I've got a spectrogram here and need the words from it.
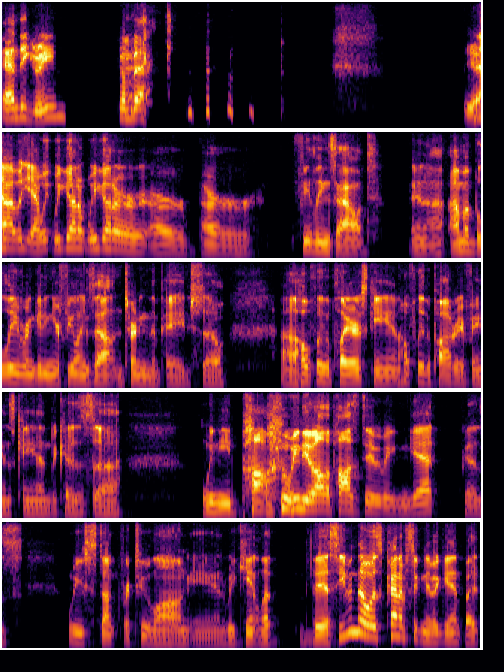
Andy Green, come back. yeah, no, but yeah, we, we got we got our our our feelings out, and I, am a believer in getting your feelings out and turning the page. So, uh, hopefully the players can, hopefully the Padre fans can, because uh, we need po- we need all the positivity we can get because we've stunk for too long, and we can't let this, even though it's kind of significant, but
